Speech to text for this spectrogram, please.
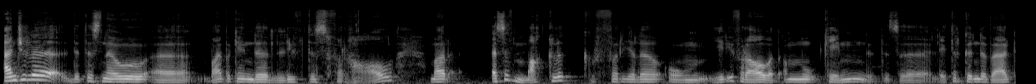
Angela, dit is nou 'n uh, baie bekende liefdesverhaal, maar is dit maklik vir julle om hierdie verhaal wat almal ken, dit is 'n letterkundewerk,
